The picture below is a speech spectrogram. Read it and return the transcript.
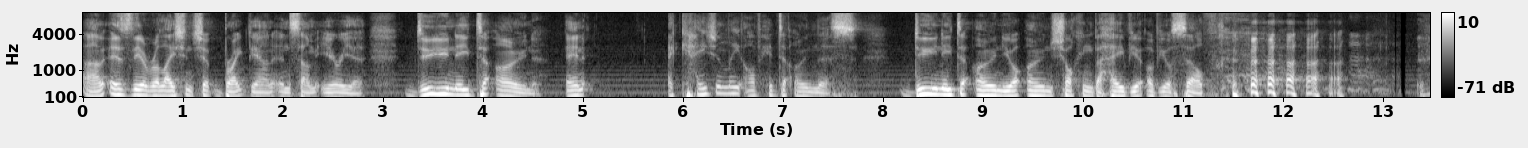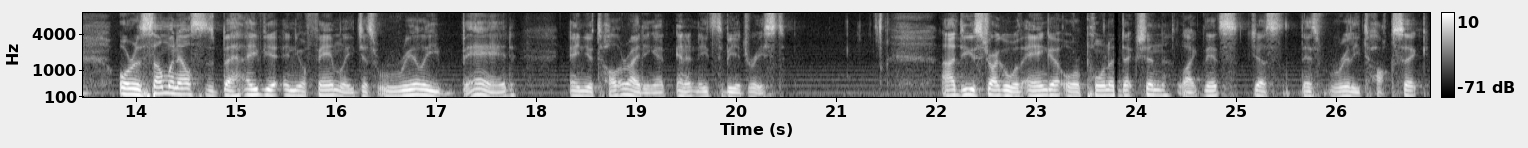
Uh, is there a relationship breakdown in some area? Do you need to own? And occasionally I've had to own this. Do you need to own your own shocking behavior of yourself? or is someone else's behavior in your family just really bad and you're tolerating it and it needs to be addressed? Uh, do you struggle with anger or porn addiction? Like that's just that's really toxic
